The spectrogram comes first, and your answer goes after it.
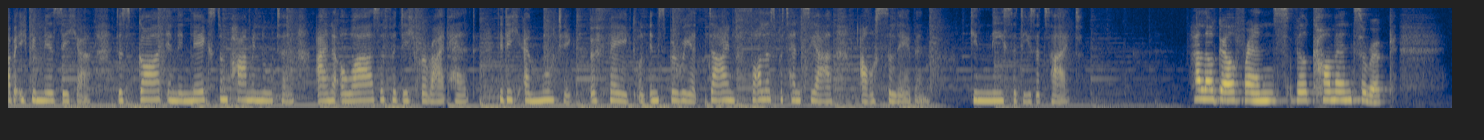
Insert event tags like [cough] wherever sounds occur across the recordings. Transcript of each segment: aber ich bin mir sicher, dass Gott in den nächsten paar Minuten eine Oase für dich bereithält, die dich ermutigt, befähigt und inspiriert, dein volles Potenzial auszuleben. Genieße diese Zeit. Hallo Girlfriends, willkommen zurück.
